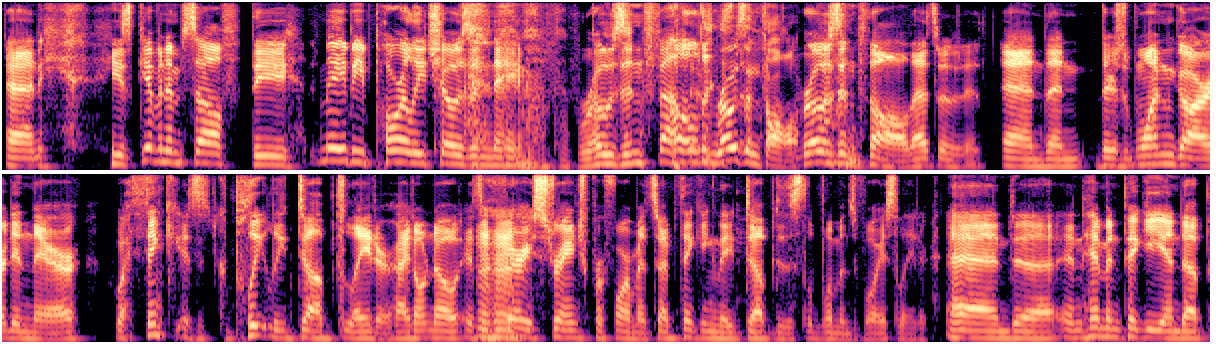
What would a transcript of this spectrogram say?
And he- he's given himself the maybe poorly chosen name of Rosenfeld. Rosenthal. Rosenthal, that's what it is. And then there's one guard in there who I think is completely dubbed later. I don't know. It's a very strange performance. I'm thinking they dubbed this woman's voice later. And uh, and him and Piggy end up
